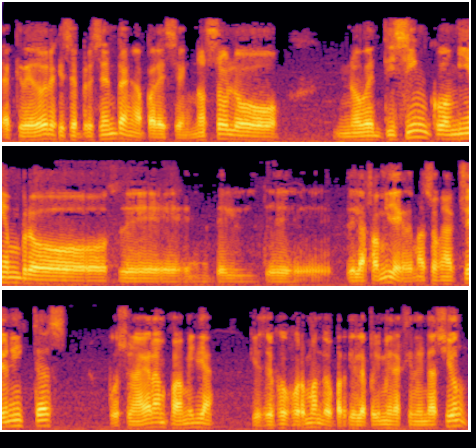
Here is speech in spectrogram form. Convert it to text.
acreedores que se presentan aparecen. No solo 95 miembros de, de, la familia, que además son accionistas, pues una gran familia que se fue formando a partir de la primera generación,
